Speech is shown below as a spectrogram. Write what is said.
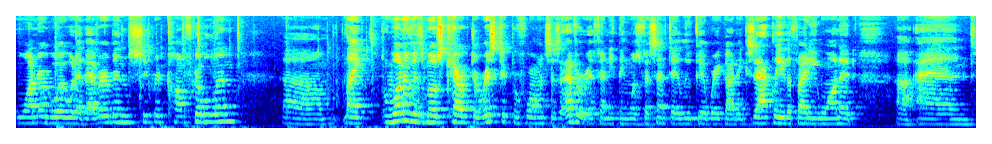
Wonder Boy would have ever been super comfortable in. Um, like one of his most characteristic performances ever, if anything, was Vicente Luque, where he got exactly the fight he wanted uh, and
